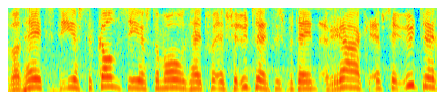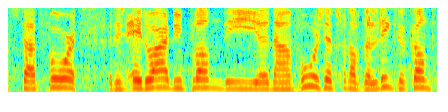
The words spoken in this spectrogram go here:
Wat heet de eerste kans, de eerste mogelijkheid voor FC Utrecht is meteen raak. FC Utrecht staat voor. Het is Edouard Duplan die uh, na een voorzet vanaf de linkerkant...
